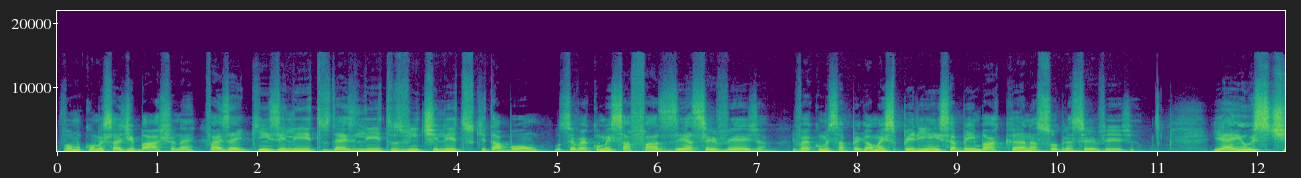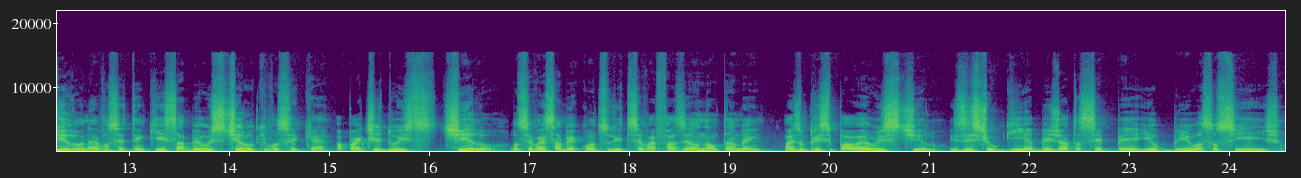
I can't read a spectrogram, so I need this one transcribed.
Vamos começar de baixo, né? Faz aí 15 litros, 10 litros, 20 litros que tá bom. Você vai começar a fazer a cerveja e vai começar a pegar uma experiência bem bacana sobre a cerveja. E aí o estilo, né? Você tem que saber o estilo que você quer. A partir do estilo, você vai saber quantos litros você vai fazer ou não também. Mas o principal é o estilo. Existe o guia BJCP e o Brew Association,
